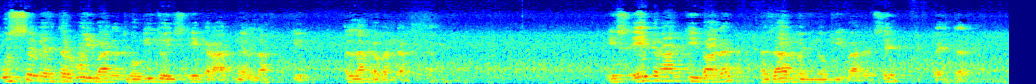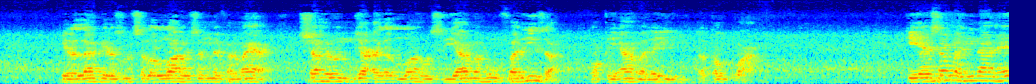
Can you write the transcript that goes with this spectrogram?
اس سے بہتر وہ عبادت ہوگی جو اس ایک رات میں اللہ کی اللہ کا بندہ کرتا ہے۔ اس ایک رات کی عبادت ہزار مہینوں کی عبادت سے بہتر ہے۔ پھر اللہ کے رسول صلی اللہ علیہ وسلم نے فرمایا، شہر جعل اللہ سیامہ فریضہ وقیام علیہ تطوعا. کہ ایسا مہینہ ہے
